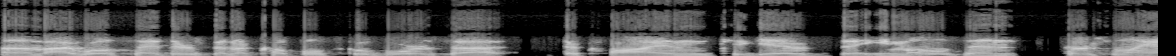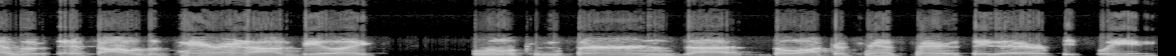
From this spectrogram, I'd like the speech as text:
Um, I will say there's been a couple school boards that declined to give the emails. And personally, as a, if I was a parent, I'd be like a little concerned that the lack of transparency there between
